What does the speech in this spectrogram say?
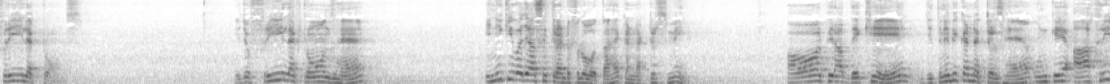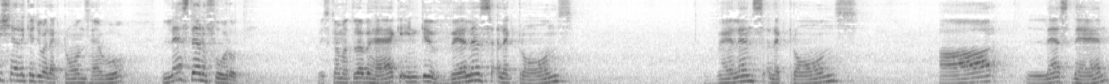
free electrons ये जो फ्री इलेक्ट्रॉन्स हैं, इन्हीं की वजह से करंट फ्लो होता है कंडक्टर्स में। और फिर आप देखें, जितने भी कंडक्टर्स हैं, उनके आखिरी शेल के जो इलेक्ट्रॉन्स हैं, वो लेस देन फोर होते हैं। तो इसका मतलब है कि इनके valence electrons valence electrons are less than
